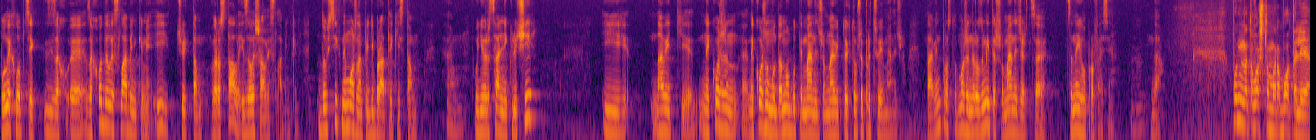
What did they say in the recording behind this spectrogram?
Були хлопці, які е, заходили слабенькими і чуть там виростали і залишались слабенькими. До всіх не можна підібрати якісь там ем, універсальні ключі, і навіть е, не, кожен, е, не кожному дано бути менеджером, навіть той, хто вже працює менеджером. Так, він просто може не розуміти, що менеджер це, це не його професія. Да. Помимо того, что мы работали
